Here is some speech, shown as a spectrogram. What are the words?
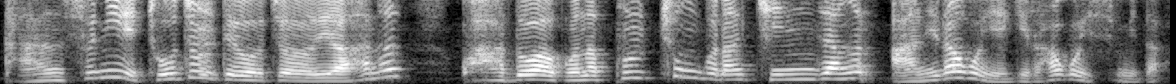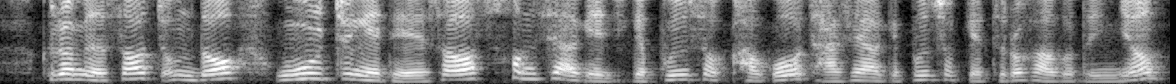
단순히 조절되어져야 하는 과도하거나 불충분한 긴장은 아니라고 얘기를 하고 있습니다. 그러면서 좀 더 우울증에 대해서 섬세하게 이렇게 분석하고 자세하게 분석해 들어가거든요.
